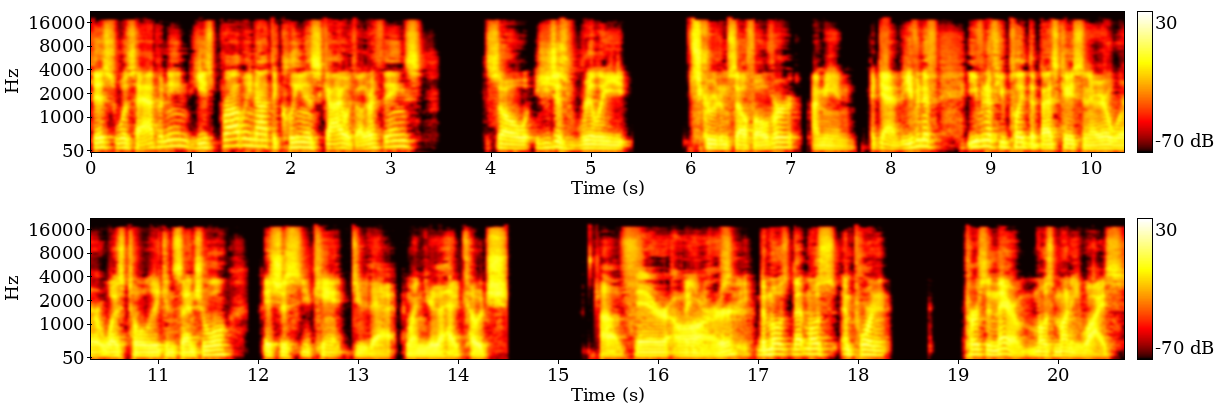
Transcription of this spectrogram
this was happening, he's probably not the cleanest guy with other things. So he's just really screwed himself over. I mean, again, even if even if you played the best case scenario where it was totally consensual, it's just you can't do that when you're the head coach of there are the most that most important person there, most money wise.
